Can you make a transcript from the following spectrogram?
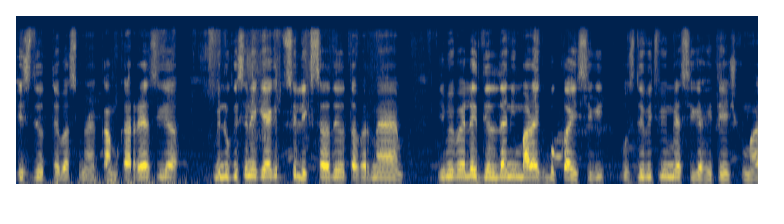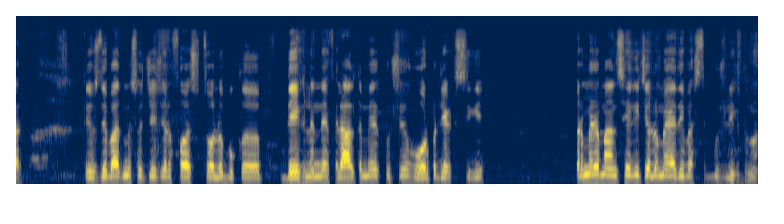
ਇਸ ਦੇ ਉੱਤੇ ਬਸ ਮੈਂ ਕੰਮ ਕਰ ਰਿਹਾ ਸੀਗਾ। ਮੈਨੂੰ ਕਿਸੇ ਨੇ ਕਿਹਾ ਕਿ ਤੁਸੀਂ ਲਿਖ ਸਕਦੇ ਹੋ ਤਾਂ ਫਿਰ ਮੈਂ ਜਿਵੇਂ ਪਹਿਲੇ ਦਿਲ ਦਾ ਨਹੀਂ ਮਾੜਾ ਇੱਕ ਬੁੱਕ ਆਈ ਸੀਗੀ ਉਸ ਦੇ ਵਿੱਚ ਵੀ ਮੈਂ ਸੀਗਾ ਹਿਤੇਸ਼ ਕੁਮਾਰ। ਤੇ ਉਸ ਦੇ ਬਾਅਦ ਮੈਂ ਸੋਚਿਆ ਚਲੋ ਫਰਸਟ ਸੋਲੋ ਬੁੱਕ ਦੇਖ ਲੈਂਦੇ। ਫਿਲਹਾਲ ਤਾਂ ਮੇਰੇ ਕੁਝ ਹੋਰ ਪ੍ਰੋਜੈਕਟ ਸੀਗੇ। ਪਰ ਮੇਰਾ ਮਨ ਸੀ ਕਿ ਚਲੋ ਮੈਂ ਇਹਦੇ ਵਾਸਤੇ ਕੁਝ ਲਿਖ ਦਵਾਂ।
